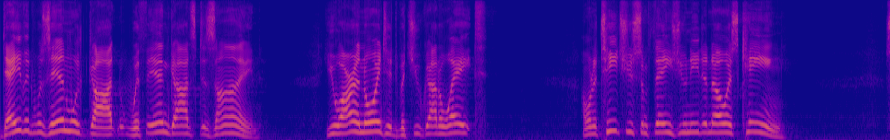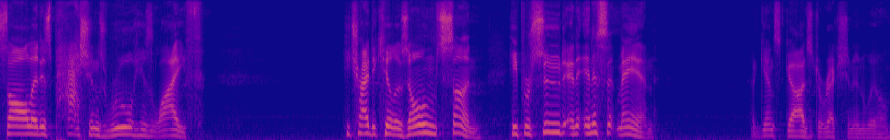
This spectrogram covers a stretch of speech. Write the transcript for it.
David was in with God within God's design. You are anointed, but you've got to wait. I want to teach you some things you need to know as king. Saul let his passions rule his life. He tried to kill his own son. He pursued an innocent man against God's direction and will.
